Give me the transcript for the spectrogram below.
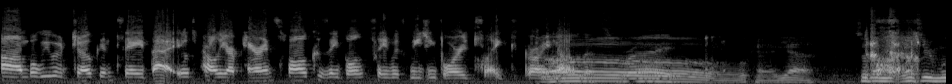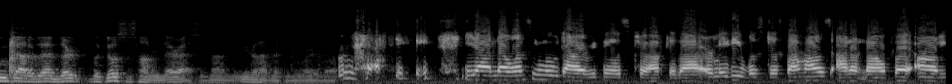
Um, but we would joke and say that it was probably our parents' fault because they both played with Ouija boards like growing up. Oh, that's Oh, okay, yeah. So then once you moved out of them, they're the ghost is haunting their asses. Not you don't have nothing to worry about. Right. yeah, no, once we moved out, everything was chill after that. Or maybe it was just that house. I don't know. But um,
